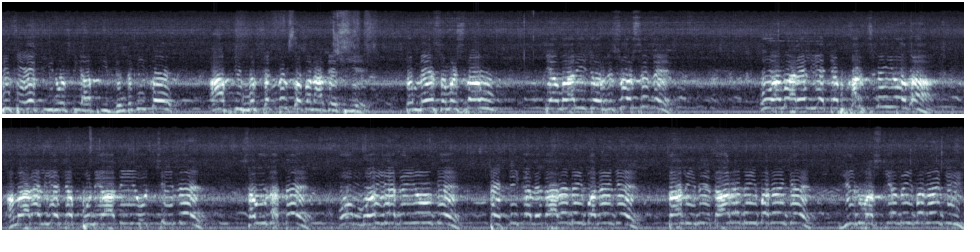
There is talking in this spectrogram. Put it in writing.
کیونکہ ایک یونیورسٹی آپ کی زندگی کو، آپ کی مستقبل کو بنا دیتی ہے۔ تو میں سمجھتا ہوں کہ ہماری جو ریسورسز ہیں، وہ ہمارے لیے جب خرچ نہیں ہوگا، ہمارے لیے جب بنیادی چیزیں، سہولتیں، وہ مہیا نہیں ہوں گے ٹیکنیکل ادارے نہیں بنیں گے، تعلیمی ادارے نہیں بنیں گے، یونیورسٹیاں نہیں بنیں گی،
